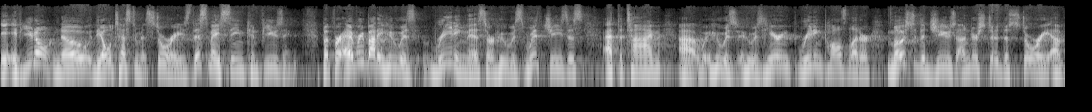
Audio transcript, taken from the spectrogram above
if you don't know the Old Testament stories, this may seem confusing. But for everybody who was reading this or who was with Jesus at the time, uh, who, was, who was hearing, reading Paul's letter, most of the Jews understood the story of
